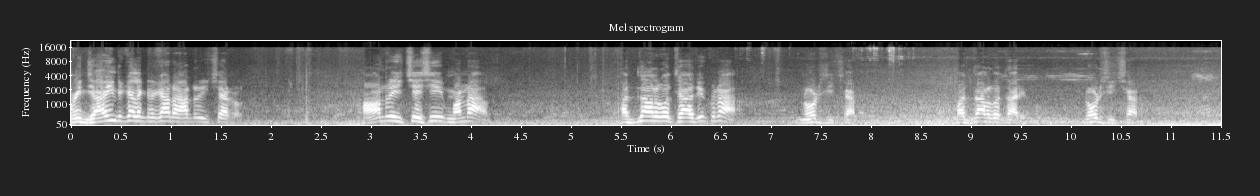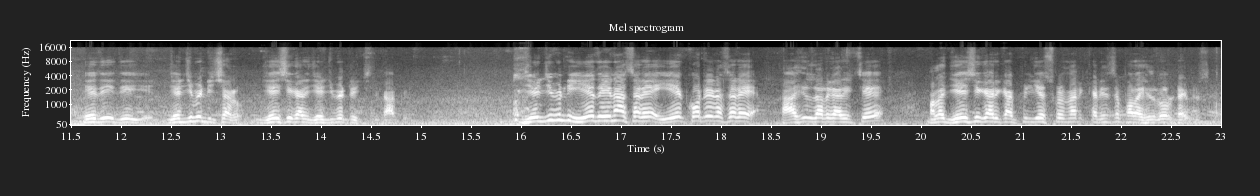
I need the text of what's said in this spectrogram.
ఒక జాయింట్ కలెక్టర్ గారు ఆర్డర్ ఇచ్చారు. ఆర్డర్ ఇచ్చేసి మొన్న పద్నాలుగో తారీఖున నోటీస్ ఇచ్చారు. పద్నాలుగో తారీఖు నోటీస్ ఇచ్చారు. ఏది ఇది జడ్జిమెంట్ ఇచ్చారు. జేసీ గారి జడ్జిమెంట్ ఇచ్చింది కాపీ. జడ్జిమెంట్ ఏదైనా సరే ఏ కోర్టు అయినా సరే తహసీల్దార్ గారు ఇచ్చే మళ్ళీ జేసీ గారికి అప్పీల్ చేసుకోవడానికి కనీసం పదహైదు రోజులు టైం ఇస్తాం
